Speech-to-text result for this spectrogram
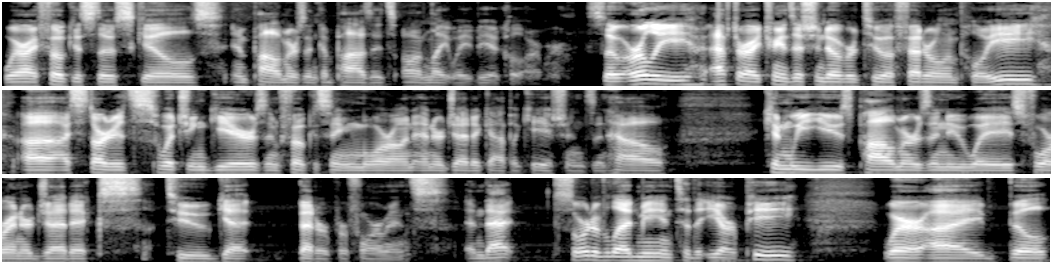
where I focused those skills in polymers and composites on lightweight vehicle armor. So early after I transitioned over to a federal employee, uh, I started switching gears and focusing more on energetic applications and how can we use polymers in new ways for energetics to get better performance? And that sort of led me into the ERP, where I built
